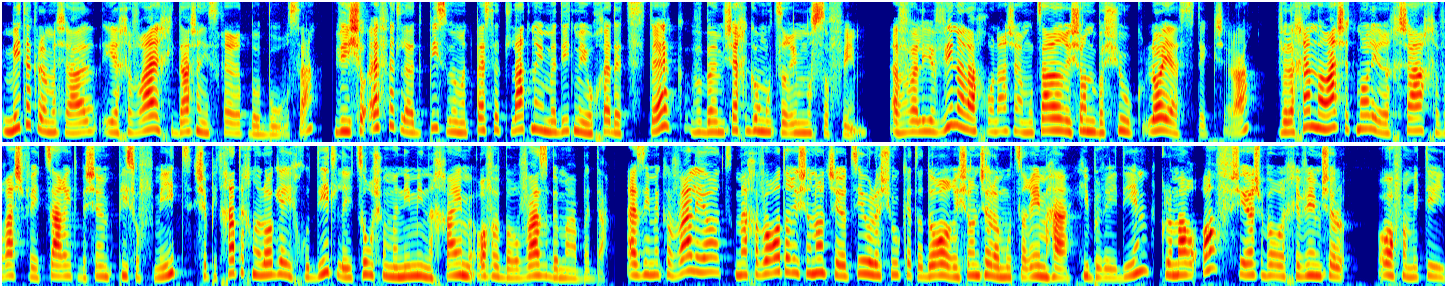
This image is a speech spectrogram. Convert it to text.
MeaTech למשל, היא החברה היחידה שנסחרת בבורסה, והיא שואפת להדפיס במדפסת תלת-מימדית מיוחדת סטק, ובהמשך גם מוצרים נוספים. אבל היא הבינה לאחרונה שהמוצר הראשון בשוק לא יהיה הסטק שלה, ולכן ממש אתמול היא רכשה חברה שוויצרית בשם Piece of Meat, שפיתחה טכנולוגיה ייחודית לייצור שומנים מן החי מעוף וברווז במעבדה. אז היא מקווה להיות מהחברות הראשונות שיוציאו לשוק את הדור הראשון של המוצרים ההיברידיים, כלומר עוף שיש בו רכיבים של עוף אמיתי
